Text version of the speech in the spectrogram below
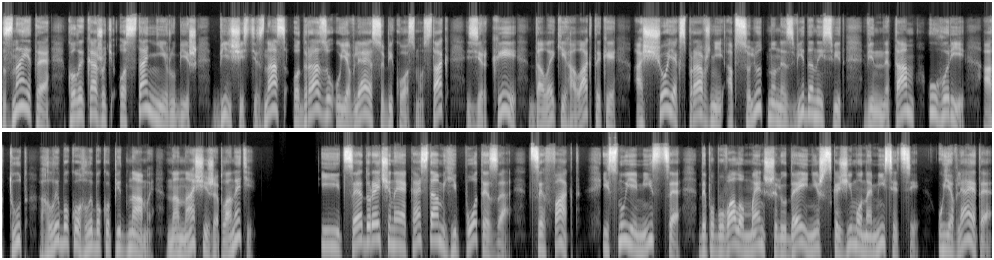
Знаєте, коли кажуть останній рубіж, більшість із нас одразу уявляє собі космос, так? Зірки, далекі галактики. А що як справжній абсолютно незвіданий світ? Він не там, угорі, а тут глибоко-глибоко під нами, на нашій же планеті. І це, до речі, не якась там гіпотеза, це факт. Існує місце, де побувало менше людей, ніж, скажімо, на місяці. Уявляєте?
